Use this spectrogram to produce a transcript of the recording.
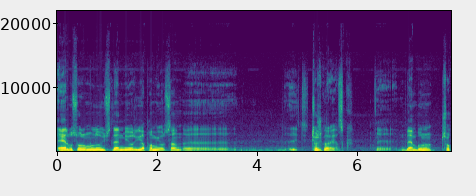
eğer bu sorumluluğu üstlenmiyor, yapamıyorsan e, çocuklara yazık. E, ben bunun çok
